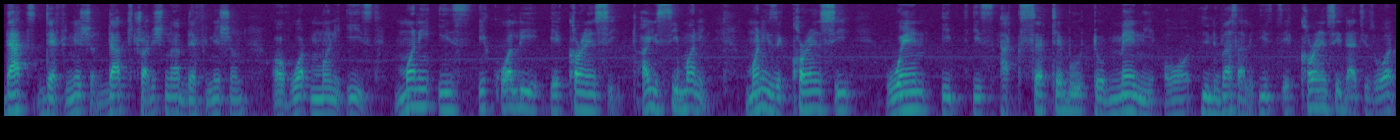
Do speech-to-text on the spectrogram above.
that definition, that traditional definition of what money is. Money is equally a currency. How you see money? Money is a currency when it is acceptable to many or universally. It's a currency that is what?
